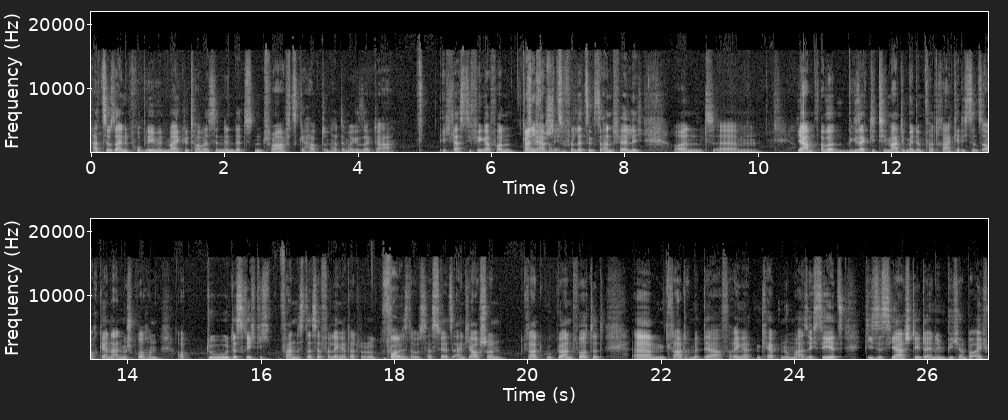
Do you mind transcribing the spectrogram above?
hat so seine Probleme mit Michael Thomas in den letzten Drafts gehabt und hat immer gesagt, ah, ich lasse die Finger von, Kann ist mir verstehen. einfach zu verletzungsanfällig. Und ähm, ja, aber wie gesagt, die Thematik mit dem Vertrag hätte ich sonst auch gerne angesprochen, ob du das richtig fandest, dass er verlängert hat oder gut Voll. fandest, aber das hast du jetzt eigentlich auch schon gerade gut beantwortet. Ähm, gerade auch mit der verringerten Cap-Nummer. Also ich sehe jetzt, dieses Jahr steht da in den Büchern bei euch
